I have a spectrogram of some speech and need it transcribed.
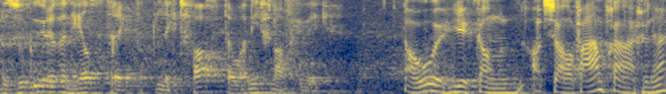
Bezoekuren zijn heel strikt, dat ligt vast, daar wordt niet van afgeweken. Nou, je kan het zelf aanvragen, hè.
